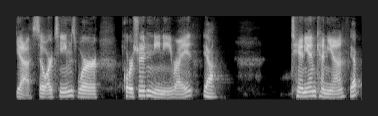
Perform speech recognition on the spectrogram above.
Yeah. So our teams were Porsha and NeNe, right? Yeah. Tanya and Kenya, Yep.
